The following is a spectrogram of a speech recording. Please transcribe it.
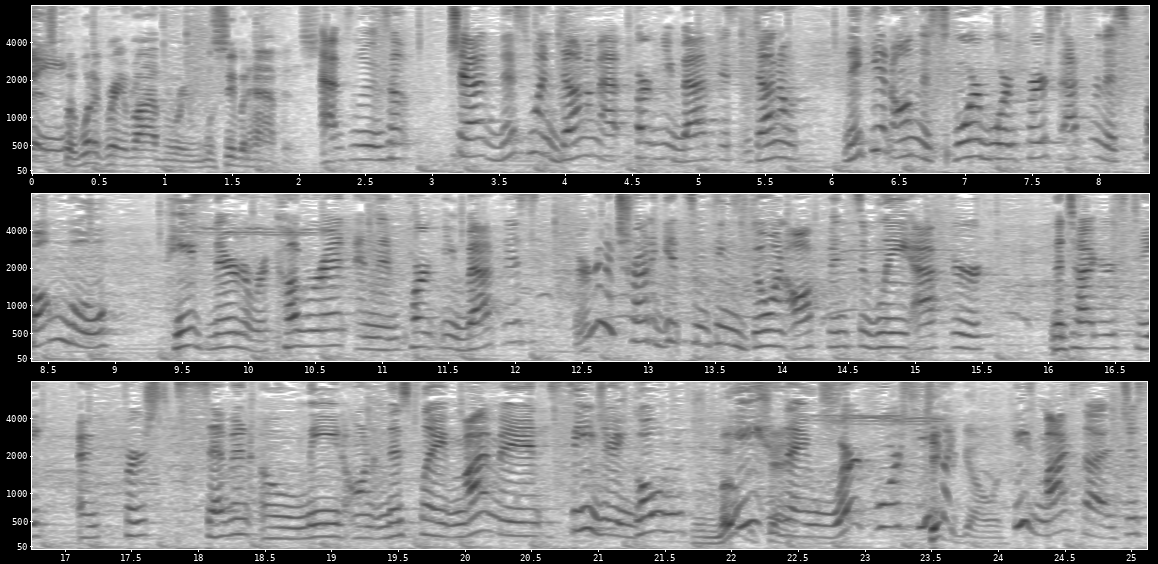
this, but what a great rivalry. We'll see what happens. Absolutely. So, Chad, this one, Dunham at Parkview Baptist. Dunham, they get on the scoreboard first after this fumble. He's there to recover it, and then Parkview Baptist, they're going to try to get some things going offensively after the Tigers take a first 7-0 lead on this play. My man, CJ Golden, Move he is a workhorse. He's Keep like- it going. He's my size, just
